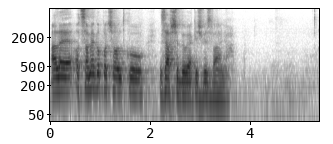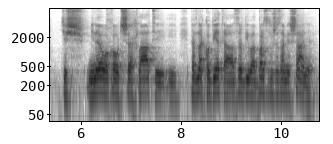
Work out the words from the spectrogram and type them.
ale od samego początku zawsze były jakieś wyzwania. Gdzieś minęło około trzech lat i, i pewna kobieta zrobiła bardzo duże zamieszanie.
